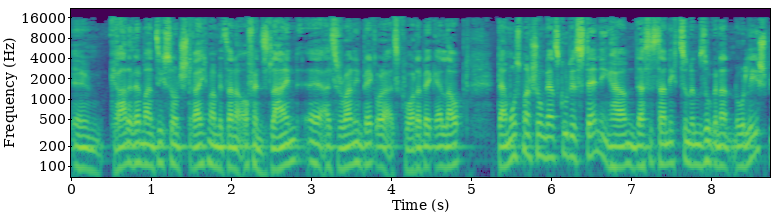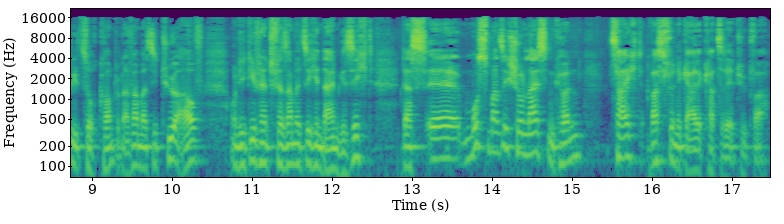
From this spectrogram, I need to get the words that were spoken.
ähm, gerade wenn man sich so einen Streich mal mit seiner Offense Line äh, als Running Back oder als Quarterback erlaubt, da muss man schon ganz gutes Standing haben, dass es da nicht zu einem sogenannten Ole-Spielzug kommt und auf einmal ist die Tür auf und die Defense versammelt sich in deinem Gesicht. Das äh, muss man sich schon leisten können. Zeigt, was für eine geile Katze der Typ war.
